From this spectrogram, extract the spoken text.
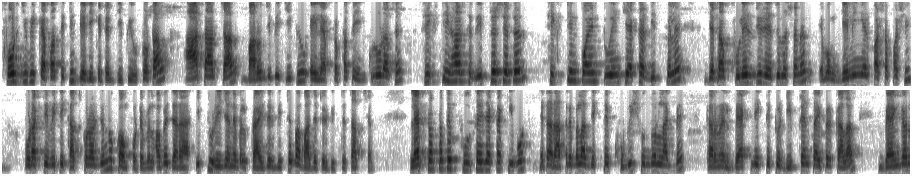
four GB capacity dedicated GPU total. আট আর চার, বারো জিবি জিপিইউ এই ল্যাপটপটাতে ইনক্লুড আছে। সিক্সটি হার্স রিফ্রেশ রেটের সিক্সটিন পয়েন্ট টু ইঞ্চি একটা ডিসপ্লে যেটা ফুল এইচডি রেজুলেশনের এবং গেমিং এর পাশাপাশি প্রোডাক্টিভিটি কাজ করার জন্য কমফোর্টেবল হবে যারা একটু রিজনেবল প্রাইসের ভিতরে বা বাজেটের ভিতরে চাচ্ছেন। ল্যাপটপটাতে ফুল সাইজ একটা কিবোর্ড যেটা রাতের বেলা দেখতে খুবই সুন্দর লাগবে, কারণ এর ব্যাকলিকটা একটু ডিফারেন্ট টাইপের কালার ব্যাঙ্গান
